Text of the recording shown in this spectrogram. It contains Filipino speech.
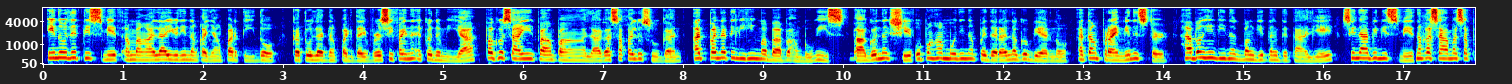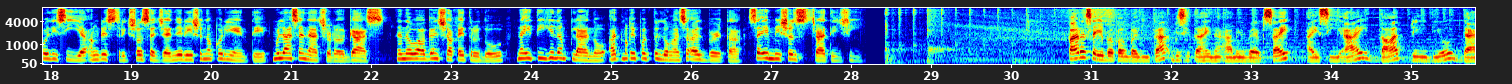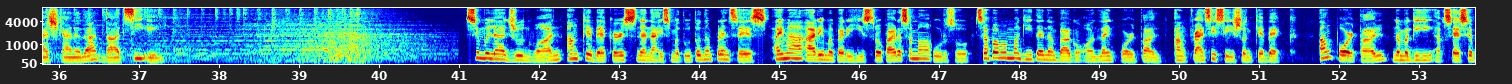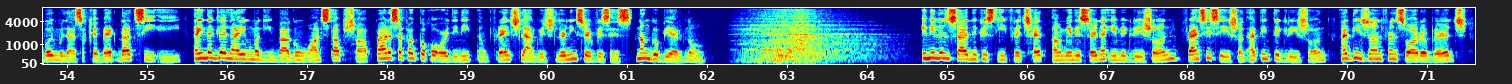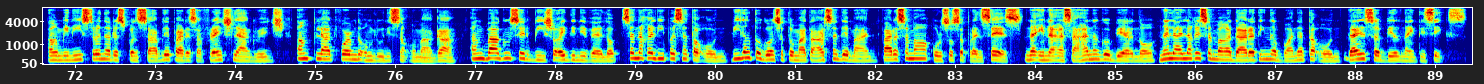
Inulit ni Smith ang mga layunin ng kanyang partido, katulad ng pag-diversify ng ekonomiya, paghusayin pa ang pangangalaga sa kalusugan at panatilihing mababa ang buwis, bago nag-shift upang hamunin ng federal na gobyerno at ang Prime Minister. Habang hindi nagbanggit ng detalye, sinabi ni Smith na kasama sa polisiya ang restriction sa generation ng kuryente mula sa natural gas. Nanawagan siya kay Trudeau na itigil ang plano at makipagtulungan sa Alberta sa emissions strategy. Para sa iba pang balita, bisitahin ang aming website ici.radio-canada.ca. Simula June 1, ang Quebecers na nais matuto ng Pranses ay maaari magparehistro para sa mga kurso sa pamamagitan ng bagong online portal, ang Francisation Quebec. Ang portal na magiging accessible mula sa quebec.ca ay naglalayong maging bagong one-stop shop para sa pagko-coordinate ng French language learning services ng gobyerno. Inilunsad ni Christine Frechet, ang Minister ng Immigration, Francisation at Integration at ni Jean-François Roberge, ang Ministro na responsable para sa French language, ang platform noong lunis ng umaga. Ang bagong serbisyo ay dinevelop sa nakalipas na taon bilang tugon sa tumataas na demand para sa mga kurso sa Pranses na inaasahan ng gobyerno na lalaki sa mga darating na buwan na taon dahil sa Bill 96.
